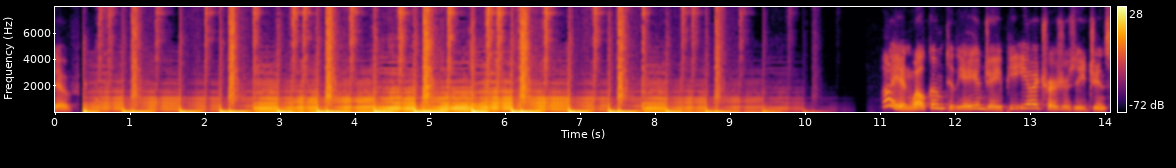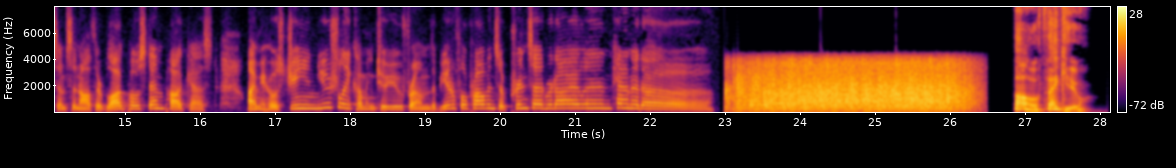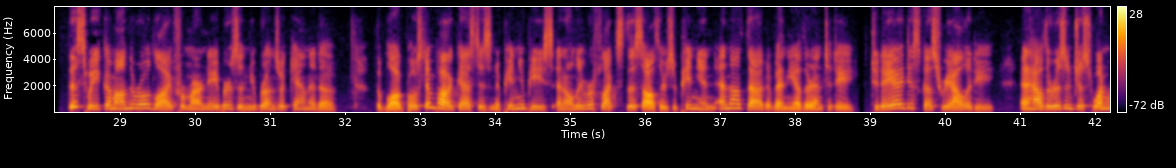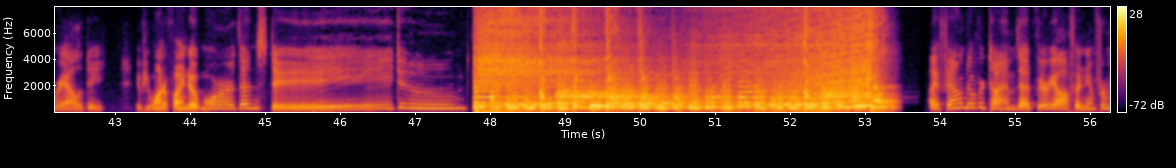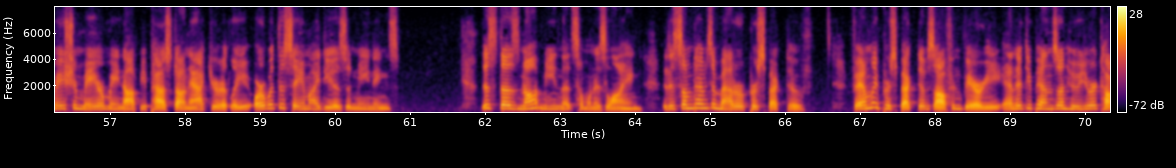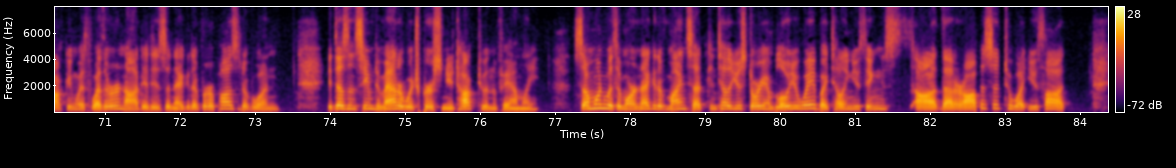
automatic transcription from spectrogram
perspective. Hi, and welcome to the A&J PEI Treasures E. Jean Simpson author blog post and podcast. I'm your host, Jean, usually coming to you from the beautiful province of Prince Edward Island, Canada. Oh, thank you. This week, I'm on the road live from our neighbors in New Brunswick, Canada. The blog post and podcast is an opinion piece and only reflects this author's opinion and not that of any other entity. Today, I discuss reality and how there isn't just one reality. If you want to find out more, then stay tuned. I found over time that very often information may or may not be passed on accurately or with the same ideas and meanings. This does not mean that someone is lying, it is sometimes a matter of perspective. Family perspectives often vary, and it depends on who you are talking with whether or not it is a negative or a positive one. It doesn't seem to matter which person you talk to in the family. Someone with a more negative mindset can tell you a story and blow you away by telling you things uh, that are opposite to what you thought.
